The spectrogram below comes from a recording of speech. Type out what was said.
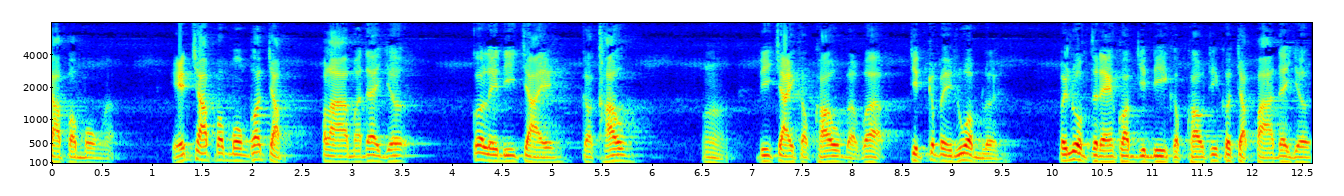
ชาวประมงอะ เห็นชาวประมงเขาจับปลามาได้เยอะ ก็เลยดีใจกับเขาดีใจกับเขาแบบว่า จิตก็ไปร่วมเลย ไปร่วมแสดงความยินดีกับเขาที่เขาจับปลาได้เยอะ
